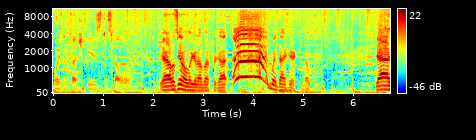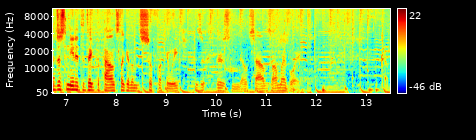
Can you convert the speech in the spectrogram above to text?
Poison touch is dispellable. Yeah, I was gonna look it up, I forgot. Ah! I'm gonna die here. Nope. Yeah, I just needed to take the pounce. Look at them, they're so fucking weak. It, there's no salves on my boy. Look up.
